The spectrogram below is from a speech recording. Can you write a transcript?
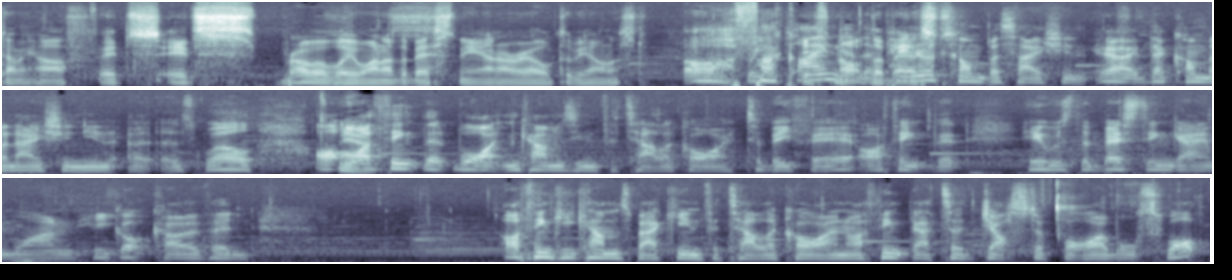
dummy half. It's it's probably one of the best in the NRL, to be honest. Oh fuck! playing not the the, Penrith best. conversation, uh, the combination you know, uh, as well. I, Yeah. I think that Whiten comes in for Talakai. To be fair, I think that he was the best in game one. He got COVID. I think he comes back in for Talakai, and I think that's a justifiable swap.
